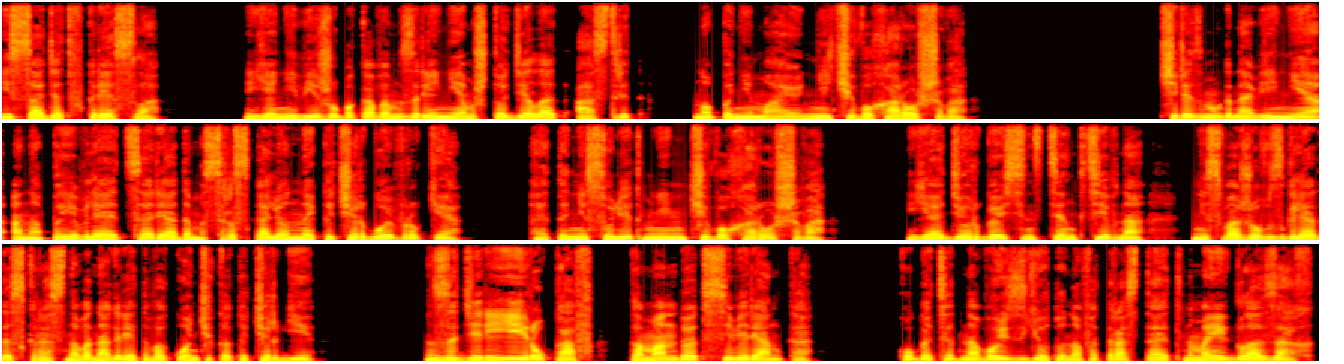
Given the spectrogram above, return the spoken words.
и садят в кресло. Я не вижу боковым зрением, что делает Астрид, но понимаю, ничего хорошего. Через мгновение она появляется рядом с раскаленной кочергой в руке. Это не сулит мне ничего хорошего. Я дергаюсь инстинктивно, не свожу взгляда с красного нагретого кончика кочерги. «Задери ей рукав», — командует северянка. Коготь одного из йотунов отрастает на моих глазах.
